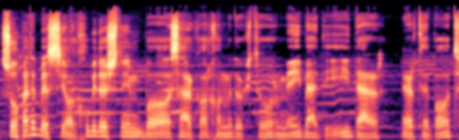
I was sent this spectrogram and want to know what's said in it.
صحبت بسیار خوبی داشتیم با سرکار خانم دکتر می بدی در ارتباط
